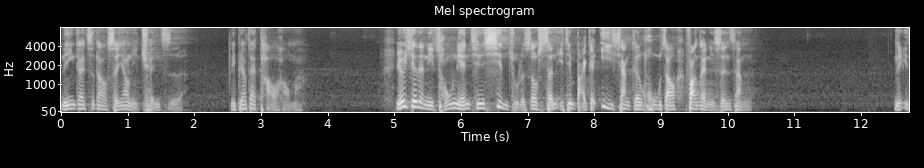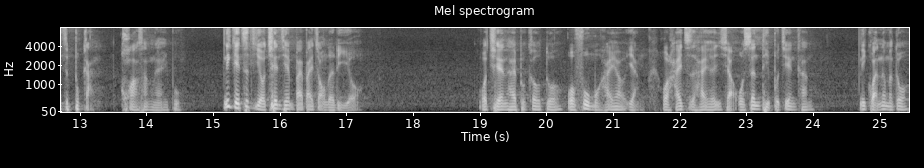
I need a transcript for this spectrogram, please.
你应该知道神要你全职了，你不要再逃好吗？有一些人，你从年轻信主的时候，神已经把一个意向跟呼召放在你身上了，你一直不敢跨上那一步，你给自己有千千百百种的理由。我钱还不够多，我父母还要养，我孩子还很小，我身体不健康，你管那么多？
